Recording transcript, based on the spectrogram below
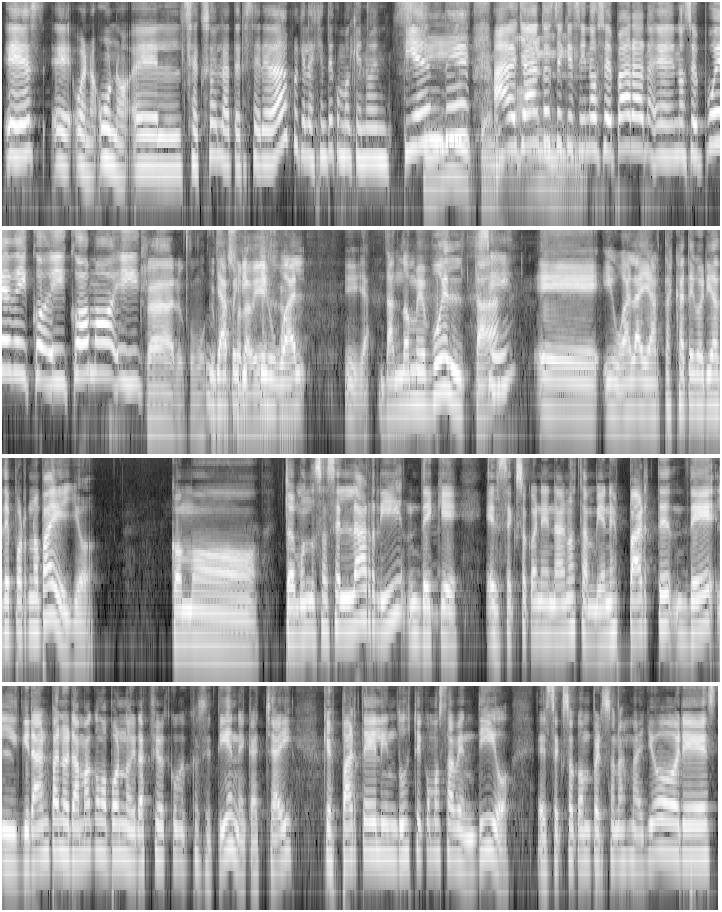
es, eh, bueno, uno, el sexo en la tercera edad, porque la gente como que no entiende, Sí, ah, ya, entonces que si no se paran, eh, no se puede y, co- y cómo, y Claro, como que Ya, pasó pero la vieja. igual, y ya, dándome vuelta, Sí. eh, igual hay hartas categorías de porno para ello. Como todo el mundo se hace el Larry de que el sexo con enanos también es parte del gran panorama como pornográfico que se tiene, ¿cachai? Que es parte de la industria y cómo se ha vendido. El sexo con personas mayores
